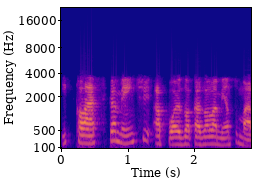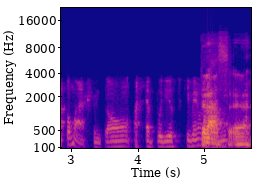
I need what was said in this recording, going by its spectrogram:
e classicamente após o acasalamento mata o macho. Então é por isso que vem o Traça, é.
